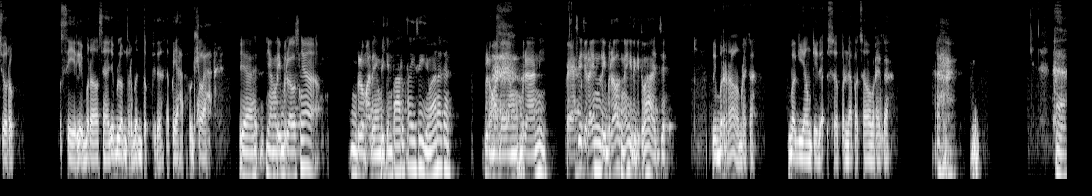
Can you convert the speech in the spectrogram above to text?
curug si liberalsnya aja belum terbentuk gitu. Tapi ya oke lah. Ya, yang liberalsnya belum ada yang bikin partai sih gimana kan? Belum ada yang berani. PSI kirain liberal, nah gitu-gitu aja. Liberal mereka. Bagi yang tidak sependapat sama mereka. Eh,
